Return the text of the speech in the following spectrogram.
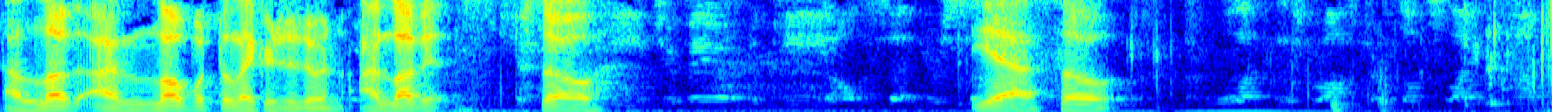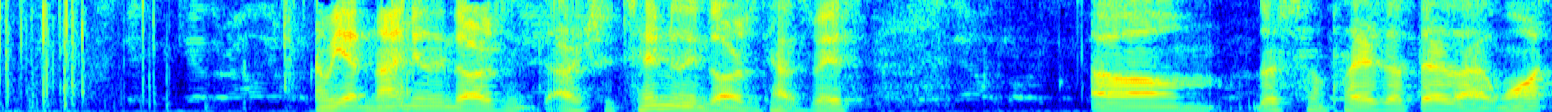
I love, I love what the Lakers are doing. I love it. So, yeah. So, and we have nine million dollars, and actually ten million dollars in cap space. Um, there's some players out there that I want.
